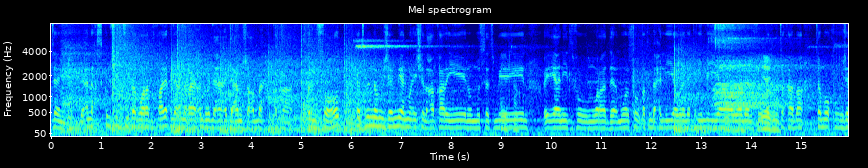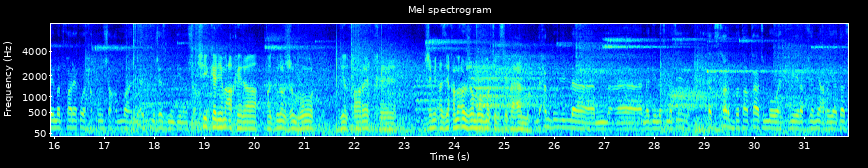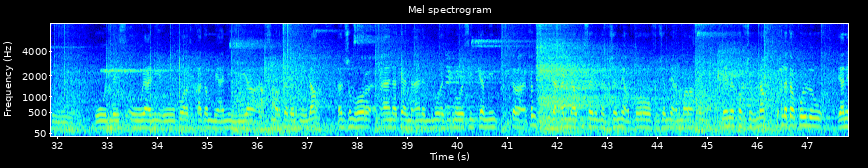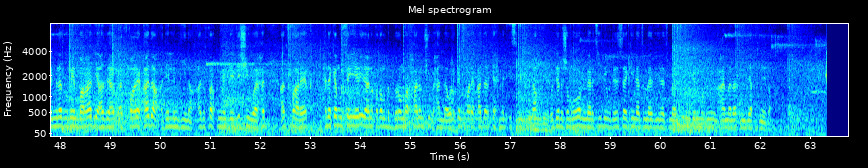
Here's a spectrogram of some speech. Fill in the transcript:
الثاني لأن خص كل شيء اتفاق وراء الفريق لأن غير عنده هذا العام إن شاء الله يحقق حلم الصعود كنتمنى من جميع المعيشين العقاريين والمستثمرين يعني يتلفوا مراد مور السلطات المحلية ولا الإقليمية ولا السلطات المنتخبة. تم وقفوا جانب الفريق ويحققوا إن شاء الله هذا الانجاز للمدينه إن شاء الله. شي كلمة أخيرة غتقولها للجمهور ديال الفريق آه، جميع الأصدقاء مع الجمهور مرتب بصفة عامة. الحمد لله م- مدينة مثيل كتسخر بطاقات ومواهب كبيرة في جميع الرياضات و- واللي س- ويعني وكرة القدم يعني هي في المرتبة الأولى. الجمهور معنا كان معنا المو- المواسم كاملين آه، فهمت كيدعمنا وكيساندنا في جميع الظروف في جميع المراحل دائما يقف جنبنا وحنا كنقولوا يعني من هذا المنبر هذه هذا الفريق هذا ديال المدينة هذا الفريق ما ديال شي واحد هذا الفريق حنا كمسيرين يعني نقدروا ندبروا المرحله ونمشيو بحالنا ولكن الفريق هذا كيحمل اسم المدينة وديال الجمهور المرتيلي وديال ساكنه مدينه مرتيل وديال المدن والعملات من ضيق النظام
